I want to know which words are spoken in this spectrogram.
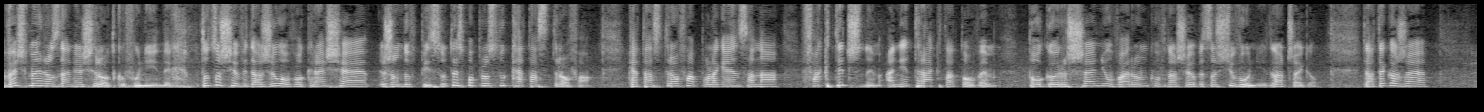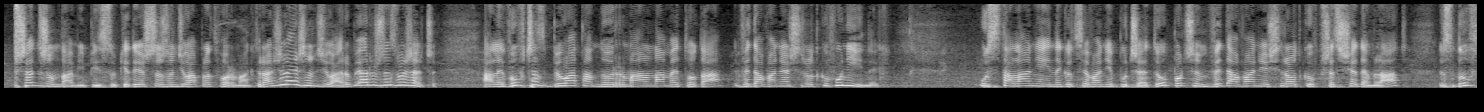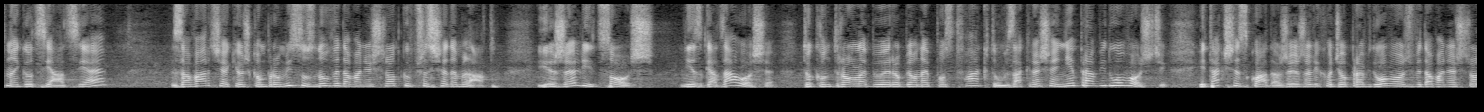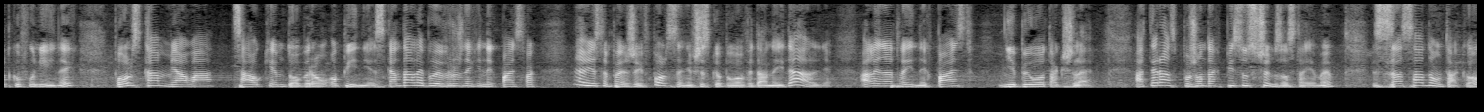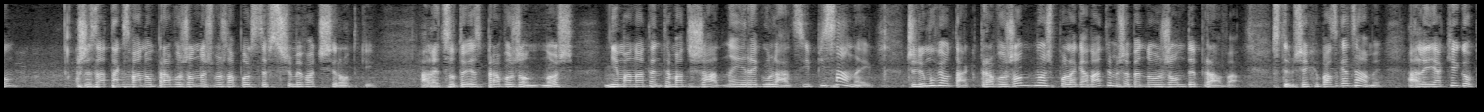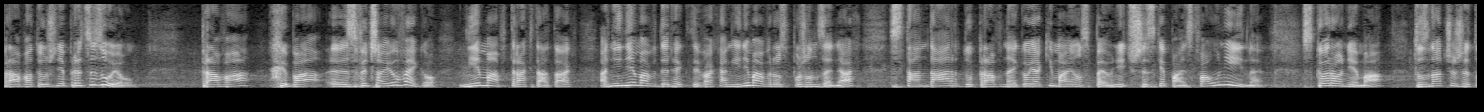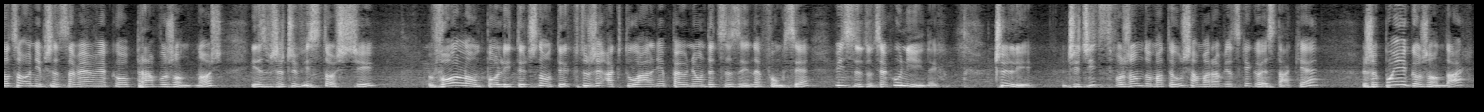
Weźmy rozdania środków unijnych. To, co się wydarzyło w okresie rządów PiSu, to jest po prostu katastrofa. Katastrofa polegająca na faktycznym, a nie traktatowym pogorszeniu warunków naszej obecności w Unii. Dlaczego? Dlatego, że przed rządami PiSu, kiedy jeszcze rządziła Platforma, która źle rządziła, robiła różne złe rzeczy, ale wówczas była ta normalna metoda wydawania środków unijnych ustalanie i negocjowanie budżetu, po czym wydawanie środków przez 7 lat, znów negocjacje, zawarcie jakiegoś kompromisu, znów wydawanie środków przez 7 lat. Jeżeli coś nie zgadzało się, to kontrole były robione post factum w zakresie nieprawidłowości. I tak się składa, że jeżeli chodzi o prawidłowość wydawania środków unijnych, Polska miała całkiem dobrą opinię. Skandale były w różnych innych państwach. Ja jestem pewien, że i w Polsce nie wszystko było wydane idealnie, ale na tle innych państw nie było tak źle. A teraz po rządach PiSu z czym zostajemy? Z zasadą taką, że za tak zwaną praworządność można Polsce wstrzymywać środki. Ale co to jest praworządność? Nie ma na ten temat żadnej regulacji pisanej. Czyli mówią tak, praworządność polega na tym, że będą rządy prawa. Z tym się chyba zgadzamy. Ale jakiego prawa to już nie precyzują prawa chyba e, zwyczajowego. Nie ma w traktatach, ani nie ma w dyrektywach, ani nie ma w rozporządzeniach standardu prawnego, jaki mają spełnić wszystkie państwa unijne. Skoro nie ma, to znaczy, że to, co oni przedstawiają jako praworządność, jest w rzeczywistości wolą polityczną tych, którzy aktualnie pełnią decyzyjne funkcje w instytucjach unijnych. Czyli dziedzictwo rządu Mateusza Morawieckiego jest takie, że po jego rządach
